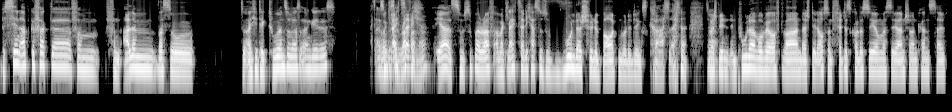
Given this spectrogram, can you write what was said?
bisschen abgefuckter vom, von allem, was so, so Architektur und sowas angeht ist. Also Aber bisschen rougher, gleichzeitig- ne? Ja, es ist super rough, aber gleichzeitig hast du so wunderschöne Bauten, wo du denkst, krass, Alter. Zum Ja. Beispiel in, in Pula, wo wir oft waren, da steht auch so ein fettes Kolosseum, was du dir anschauen kannst halt.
